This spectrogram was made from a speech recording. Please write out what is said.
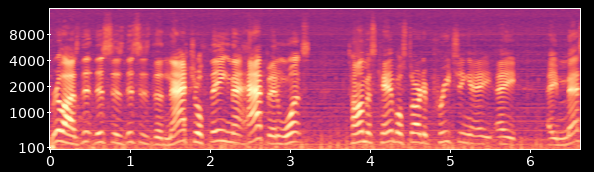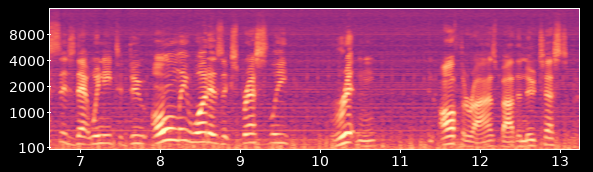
Realize that this is, this is the natural thing that happened once Thomas Campbell started preaching a, a, a message that we need to do only what is expressly written and authorized by the New Testament.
